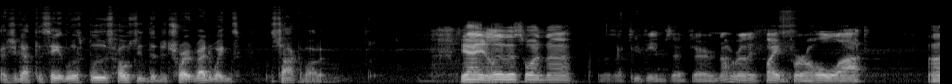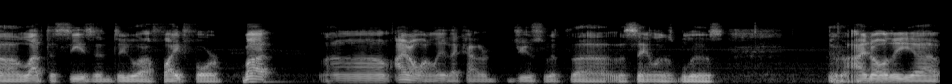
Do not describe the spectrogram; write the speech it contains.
as you got the St. Louis Blues hosting the Detroit Red Wings. Let's talk about it. Yeah, you look at this one. Uh, there's two teams that are not really fighting for a whole lot uh, left this season to uh, fight for, but that kind of juice with uh, the St. Louis Blues. I know the uh,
